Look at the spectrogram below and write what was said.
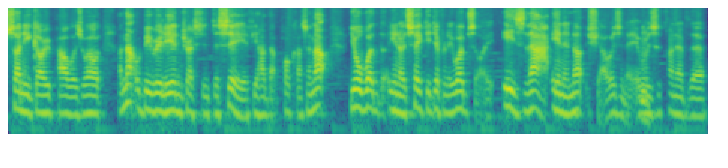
Sunny Gopal as well, and that would be really interesting to see if you had that podcast. And that your web, you know, Safety Differently website is that in a nutshell, isn't it? It Mm. was kind of the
